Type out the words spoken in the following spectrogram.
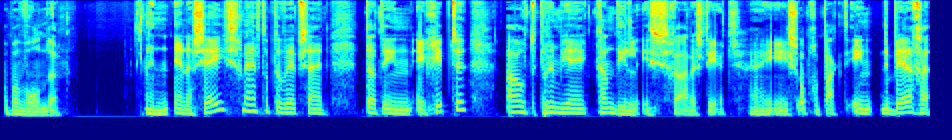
op een wonder. En NRC schrijft op de website dat in Egypte oud-premier Kandil is gearresteerd. Hij is opgepakt in de bergen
